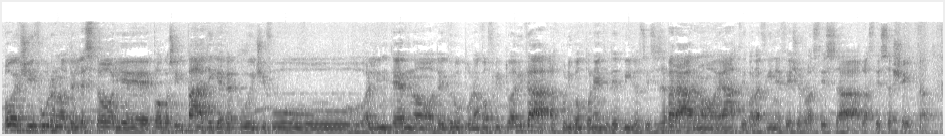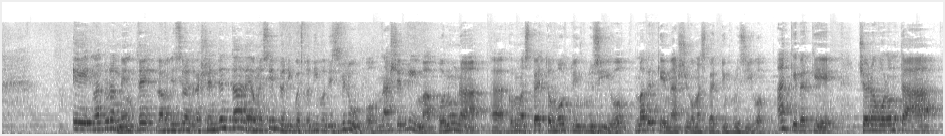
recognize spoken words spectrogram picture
Poi ci furono delle storie poco simpatiche per cui ci fu all'interno del gruppo una conflittualità, alcuni componenti dei Beatles si separarono e altri poi alla fine fecero la stessa, la stessa scelta. E naturalmente la meditazione trascendentale è un esempio di questo tipo di sviluppo. Nasce prima con, una, eh, con, un aspetto molto inclusivo, ma perché nasce come aspetto inclusivo? Anche perché c'è una volontà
